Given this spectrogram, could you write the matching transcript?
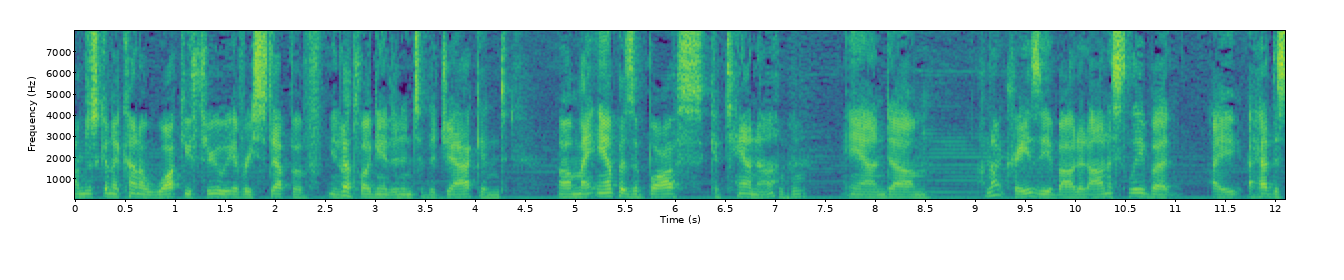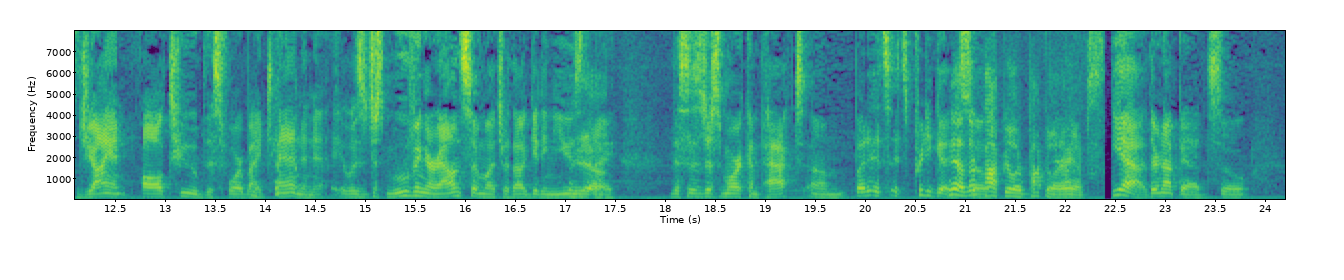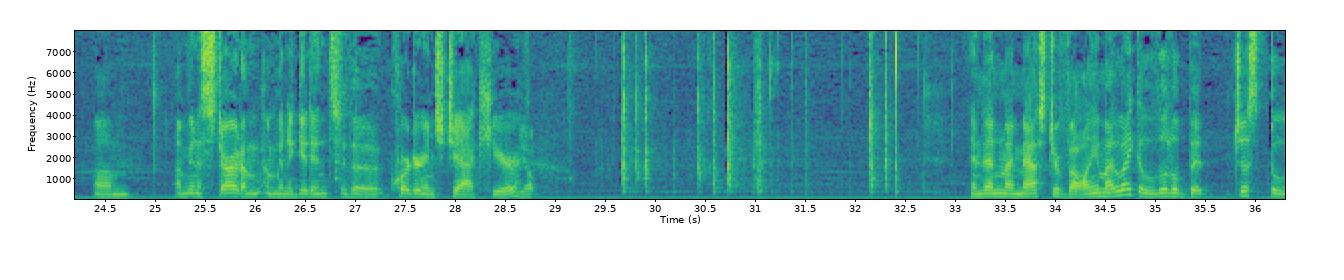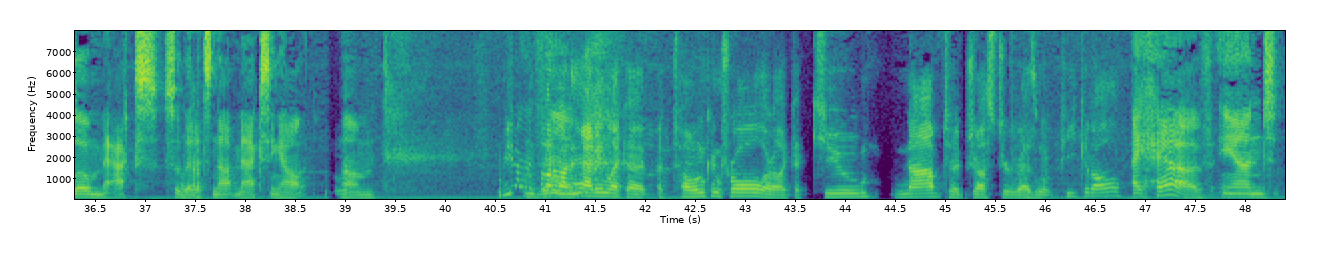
i'm just going to kind of walk you through every step of you know yeah. plugging it into the jack. And uh, my amp is a boss katana. Mm-hmm. and um I'm not crazy about it, honestly, but I, I had this giant all tube, this 4x10, and it, it was just moving around so much without getting used yeah. that I. This is just more compact, um, but it's it's pretty good. Yeah, they're so, popular popular amps. Yeah, they're not bad. So, um, I'm going to start. I'm, I'm going to get into the quarter inch jack here. Yep. And then my master volume, I like a little bit just below max so that it's not maxing out. Um, Have you ever thought about adding like a, a tone control or like a Q knob to adjust your resonant peak at all? I have, and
